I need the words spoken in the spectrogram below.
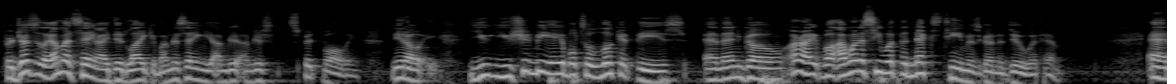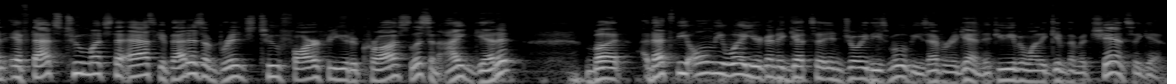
for Justice League, I'm not saying I did like him. I'm just saying I'm just, I'm just spitballing. You know, you you should be able to look at these and then go, all right, well, I want to see what the next team is going to do with him. And if that's too much to ask, if that is a bridge too far for you to cross, listen, I get it. But that's the only way you're going to get to enjoy these movies ever again, if you even want to give them a chance again.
